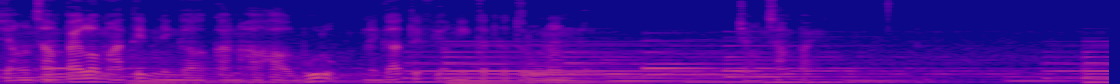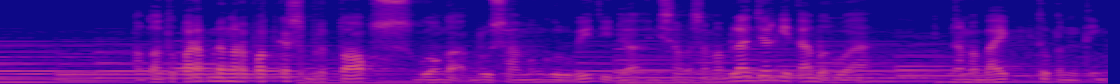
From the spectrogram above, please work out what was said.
Jangan sampai lo mati meninggalkan hal-hal buruk, negatif yang ikat keturunan lo. Jangan sampai. Para pendengar podcast bertoks, gue nggak berusaha menggurui, tidak. Ini sama-sama belajar kita bahwa nama baik itu penting.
